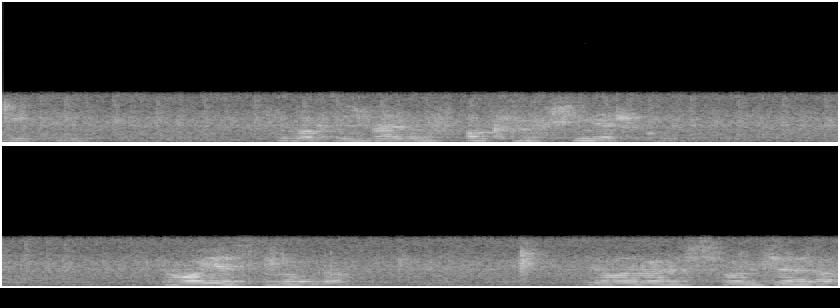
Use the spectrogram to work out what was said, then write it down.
Dzięki. Chyba ktoś walnął w okno śmieszku. O, jest, dobra. Biorę Soldiera.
